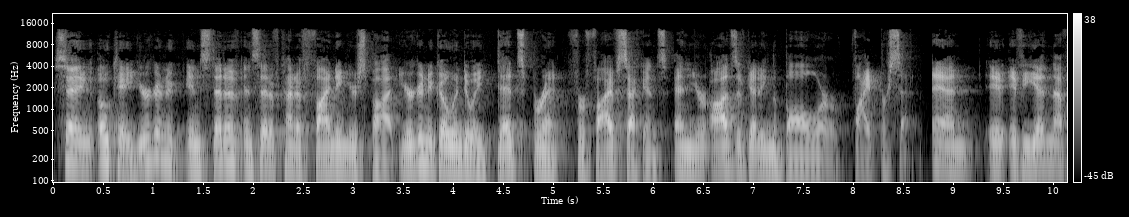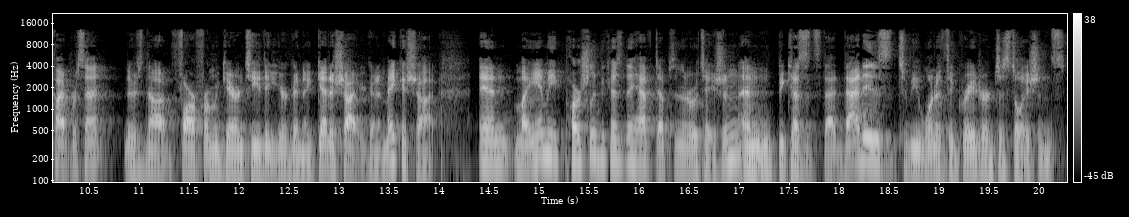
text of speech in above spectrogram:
saying okay you're going to instead of instead of kind of finding your spot you're going to go into a dead sprint for 5 seconds and your odds of getting the ball are 5% and if you get in that 5%, there's not far from a guarantee that you're going to get a shot, you're going to make a shot. And Miami, partially because they have depth in the rotation, and because it's that that is to be one of the greater distillations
